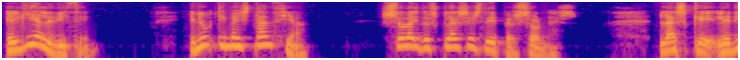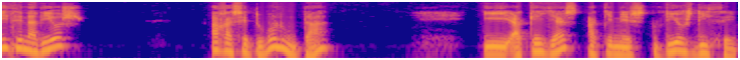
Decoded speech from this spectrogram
El guía le dice, en última instancia, solo hay dos clases de personas, las que le dicen a Dios, hágase tu voluntad, y aquellas a quienes Dios dice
